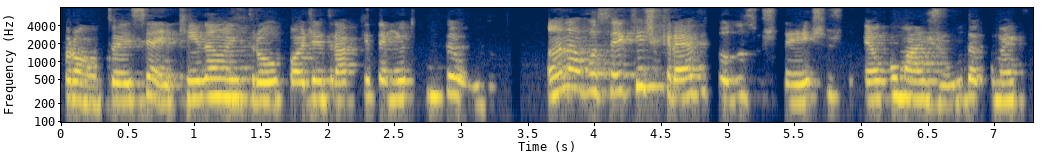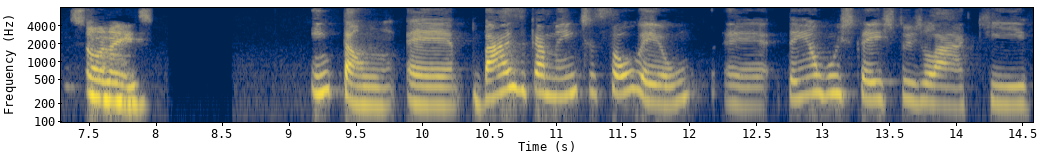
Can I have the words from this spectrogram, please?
Pronto, é esse aí. Quem ainda não entrou pode entrar porque tem muito conteúdo. Ana, você que escreve todos os textos, tem alguma ajuda? Como é que funciona isso? Então, é, basicamente sou eu. É, tem alguns textos lá que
